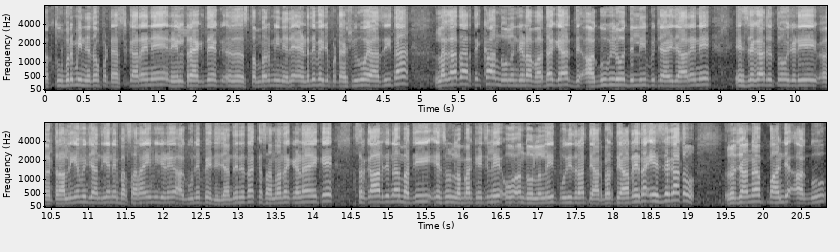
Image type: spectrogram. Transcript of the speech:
ਅਕਤੂਬਰ ਮਹੀਨੇ ਤੋਂ ਪ੍ਰੋਟੈਸਟ ਕਰ ਰਹੇ ਨੇ। ਰੇਲ ਟਰੈਕ ਦੇ ਅ, ਸਤੰਬਰ ਮਹੀਨੇ ਦੇ ਐਂਡ ਦੇ ਵਿੱਚ ਪ੍ਰੋਟੈਸਟ ਸ਼ੁਰੂ ਹੋਇਆ ਸੀ ਤਾਂ ਲਗਾਤਾਰ ਤਿੱਖਾ ਅੰਦੋਲਨ ਜਿਹੜਾ ਵਧਦਾ ਗਿਆ। ਆਗੂ ਵੀ ਰੋਜ਼ ਦਿੱਲੀ ਪਹੁੰਚਾਏ ਜਾ ਰਹੇ ਨੇ। ਇਸ ਜਗ੍ਹਾ ਦੇ ਉੱਤੋਂ ਜਿਹੜੀ ਟਰਾਲੀਆਂ ਵੀ ਜਾਂਦੀਆਂ ਨੇ ਬੱਸਾਂ ਰਾਹੀਂ ਵੀ ਜਿਹੜੇ ਆਗੂ ਨੇ ਭੇਜੇ ਜਾਂਦੇ ਨੇ ਤਾਂ ਕਿਸਾਨਾਂ ਦਾ ਕਹਿਣਾ ਹੈ ਕਿ ਸਰਕਾਰ ਜਿੰਨਾ ਮਰਜ਼ੀ ਇਸ ਨੂੰ ਲੰਬਾ ਖਿੱਚ ਲੇ ਉਹ ਅੰਦੋਲਨ ਲਈ ਪੂਰੀ ਤਰ੍ਹਾਂ ਤਿਆਰ ਬਰ ਤਿਆਰ ਨੇ ਤਾਂ ਇਸ ਜਗ੍ਹਾ ਤੋਂ ਰੋਜ਼ਾਨਾ ਪੰਜ ਆਗੂ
